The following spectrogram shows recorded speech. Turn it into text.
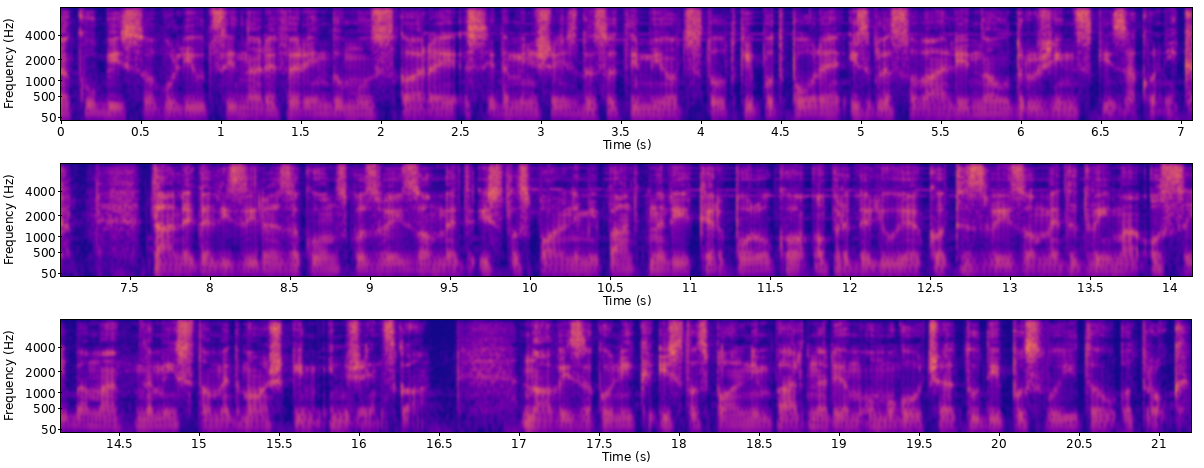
Na Kubi so voljivci na referendumu s skoraj 67 odstotki podpore izglasovali nov družinski zakonik. Ta legalizira zakonsko zvezo med istospolnimi partnerji, ker poroko opredeljuje kot zvezo med dvema osebama, namesto med moškim in žensko. Novi zakonik istospolnim partnerjem omogoča tudi posvojitev otrok.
